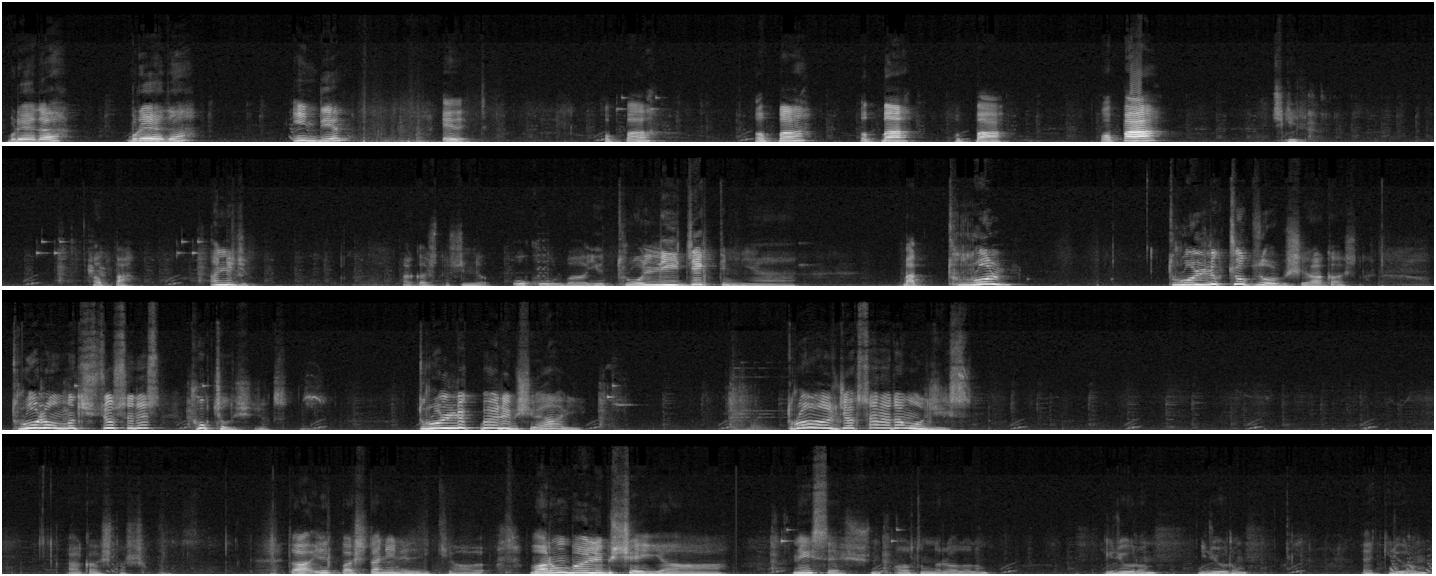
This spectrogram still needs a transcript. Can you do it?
Buraya da buraya da indim. Evet. Hoppa. Hoppa. Hoppa. Hoppa. Hoppa. Çekil. Hoppa. Anneciğim. Arkadaşlar şimdi o kurbağayı trolleyecektim ya. Bak troll trollük çok zor bir şey arkadaşlar. Troll olmak istiyorsanız çok çalışacaksınız. Trollük böyle bir şey abi. Troll olacaksan adam olacaksın. Arkadaşlar. Daha ilk baştan yenildik ya. Var mı böyle bir şey ya? Neyse şu altınları alalım. Gidiyorum. Gidiyorum. Evet gidiyorum.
